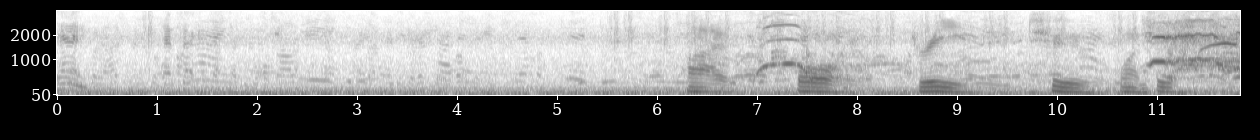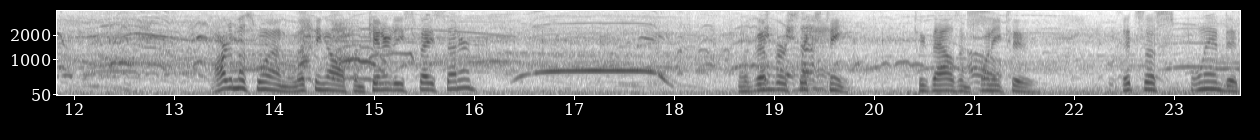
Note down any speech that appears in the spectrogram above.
Ten. Ten seconds. Five, four, three, two, one, zero. Artemis 1 lifting off from Kennedy Space Center. November 16th, 2022. It's a splendid,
